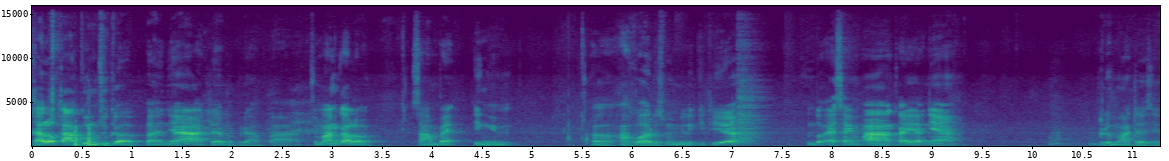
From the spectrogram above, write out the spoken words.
kalau kagum juga banyak ada beberapa. Cuman kalau sampai ingin eh, aku harus memiliki dia untuk SMA kayaknya belum ada sih.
